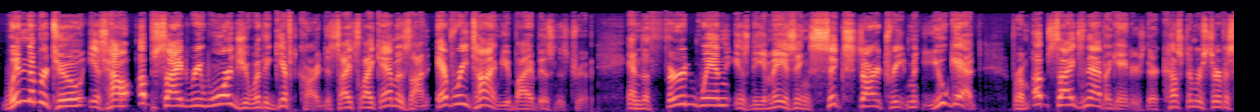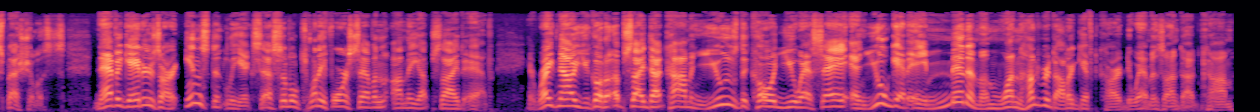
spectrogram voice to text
Win number two is how Upside rewards you with a gift card to sites like Amazon every time you buy a business trip. And the third win is the amazing six star treatment you get from Upside's Navigators, their customer service specialists. Navigators are instantly accessible 24 7 on the Upside app. And right now, you go to upside.com and use the code USA, and you'll get a minimum $100 gift card to Amazon.com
